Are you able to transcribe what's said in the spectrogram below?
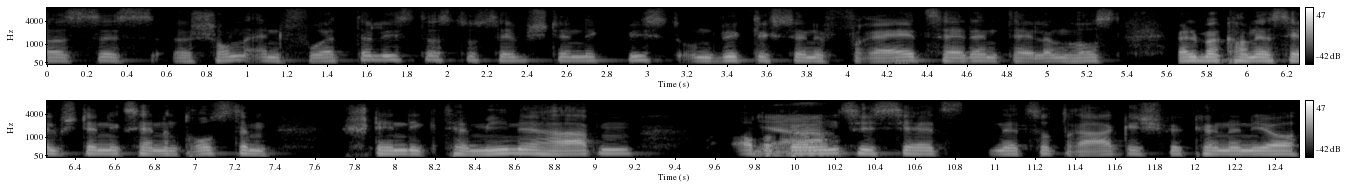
dass es äh, schon ein Vorteil ist, dass du selbstständig bist und wirklich so eine freie Zeiteinteilung hast, weil man kann ja selbstständig sein und trotzdem ständig Termine haben. Aber bei Ja, uns ist ja jetzt nicht so tragisch. Wir können ja,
